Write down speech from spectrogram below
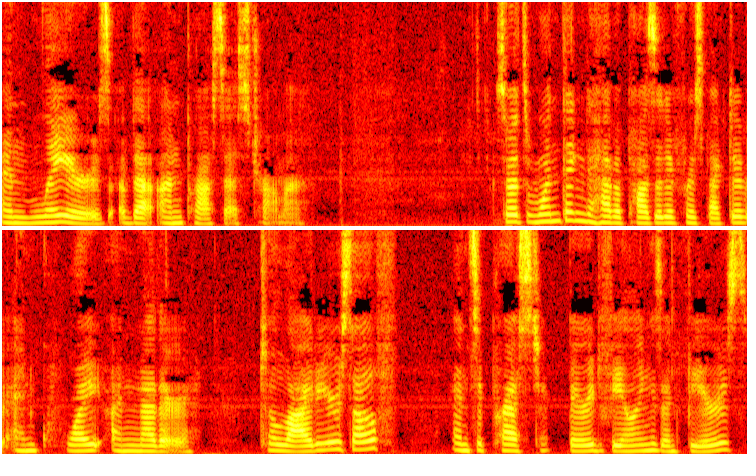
and layers of that unprocessed trauma. So it's one thing to have a positive perspective and quite another to lie to yourself and suppress buried feelings and fears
